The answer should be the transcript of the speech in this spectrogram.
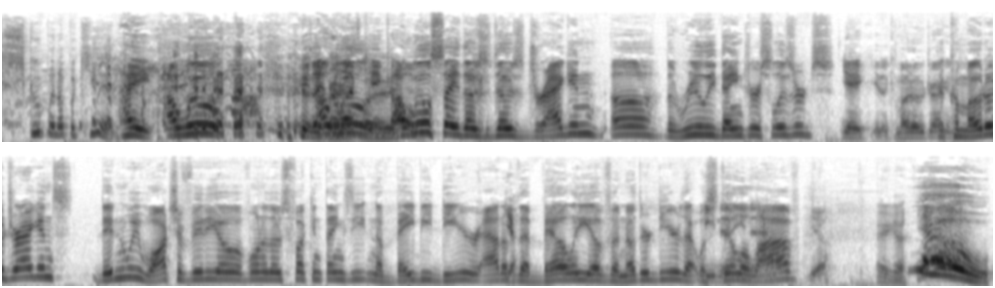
scooping up a kid. Hey, I will. He's I like real will. King I Kong. will say those those dragon, uh, the really dangerous lizards, Yeah, the Komodo the. Komodo dragons. Didn't we watch a video of one of those fucking things eating a baby deer out of Yeah. the belly of another deer that was Eating still it out. alive? Yeah. there you go. Whoa!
